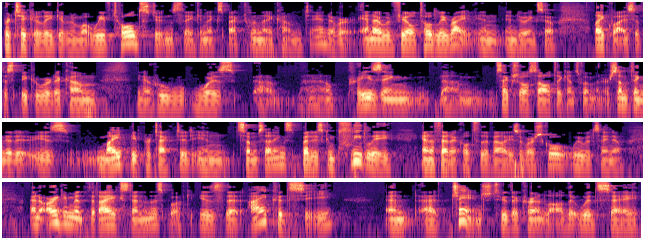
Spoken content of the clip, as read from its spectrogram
particularly given what we've told students they can expect when they come to Andover. And I would feel totally right in, in doing so. Likewise, if a speaker were to come you know, who was, um, I don't know, praising um, sexual assault against women or something that is, might be protected in some settings, but is completely antithetical to the values of our school, we would say no. An argument that I extend in this book is that I could see and a change to the current law that would say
